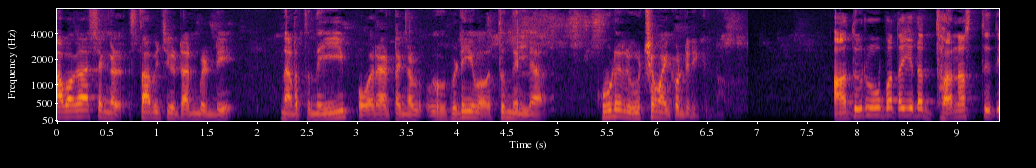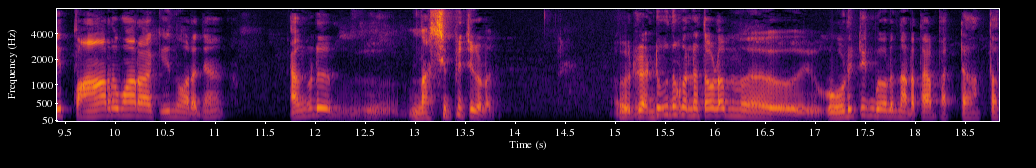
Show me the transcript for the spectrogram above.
അവകാശങ്ങൾ സ്ഥാപിച്ചു കിട്ടാൻ വേണ്ടി നടത്തുന്ന ഈ പോരാട്ടങ്ങൾ എവിടെയും എത്തുന്നില്ല കൂടുതൽ രൂക്ഷമായിക്കൊണ്ടിരിക്കുന്നു. അതിരൂപതയുടെ ധനസ്ഥിതി താറുമാറാക്കി എന്ന് പറഞ്ഞാൽ അങ്ങോട്ട് നശിപ്പിച്ചു കളഞ്ഞു. ഒരു രണ്ട് മൂന്ന് കൊല്ലത്തോളം ഓഡിറ്റിംഗ് പോലും നടത്താൻ പറ്റാത്ത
